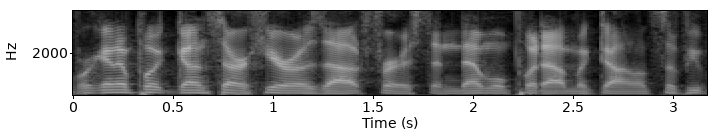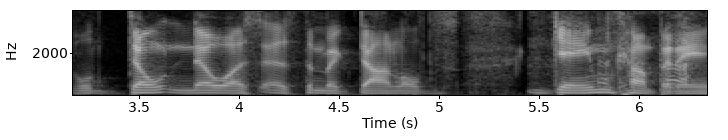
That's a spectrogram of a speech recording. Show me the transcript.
We're gonna put Gunstar Heroes out first, and then we'll put out McDonald's, so people don't know us as the McDonald's game company.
